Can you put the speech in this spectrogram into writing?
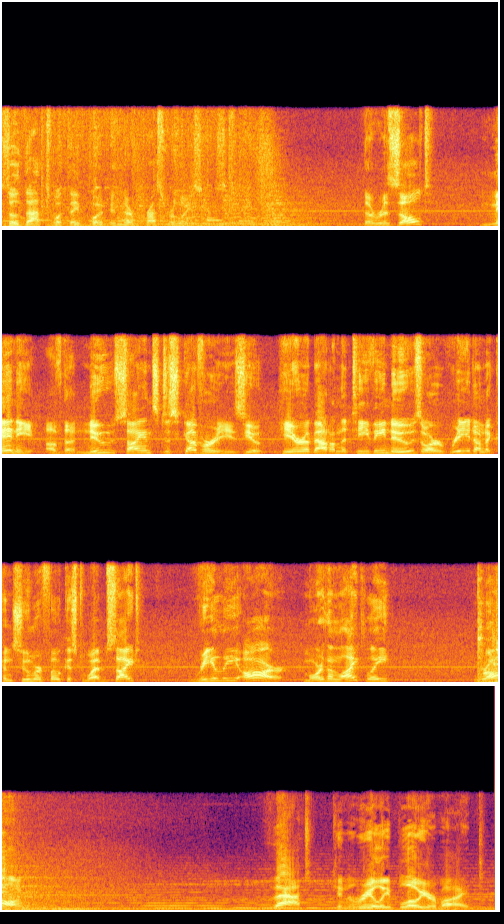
So that's what they put in their press releases. The result? Many of the new science discoveries you hear about on the TV news or read on a consumer focused website really are, more than likely, wrong. That can really blow your mind.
